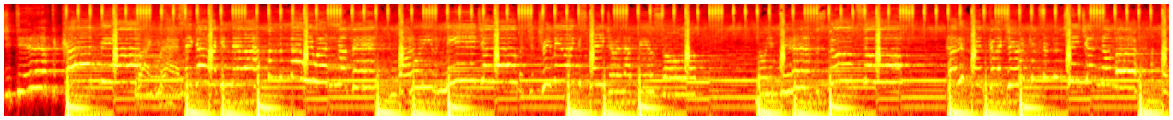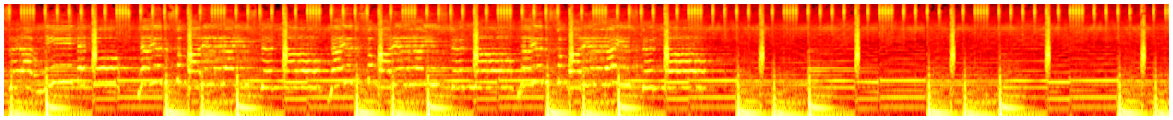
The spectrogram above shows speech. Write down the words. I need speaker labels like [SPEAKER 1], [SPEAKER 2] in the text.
[SPEAKER 1] You didn't have to come.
